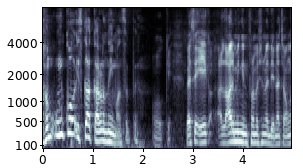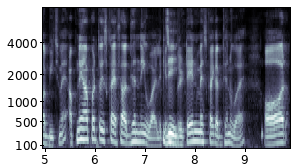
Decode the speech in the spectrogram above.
हम उनको इसका कारण नहीं मान सकते। ओके। वैसे एक अलार्मिंग इन्फॉर्मेशन मैं देना चाहूँगा बीच में। अपने यहाँ पर तो इसका ऐसा अध्ययन नहीं हुआ है लेकिन ब्रिटेन में इसका एक अध्ययन हुआ है और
